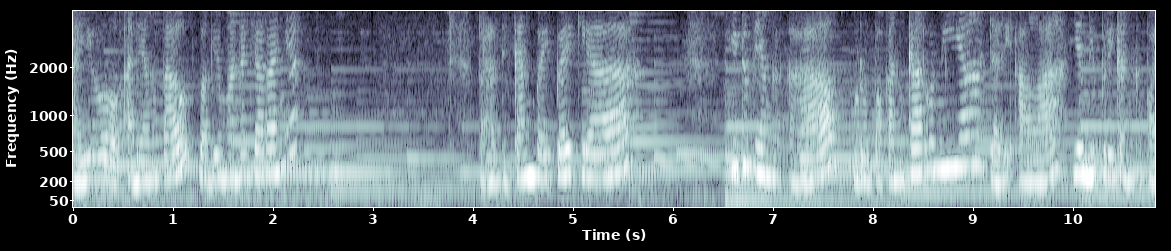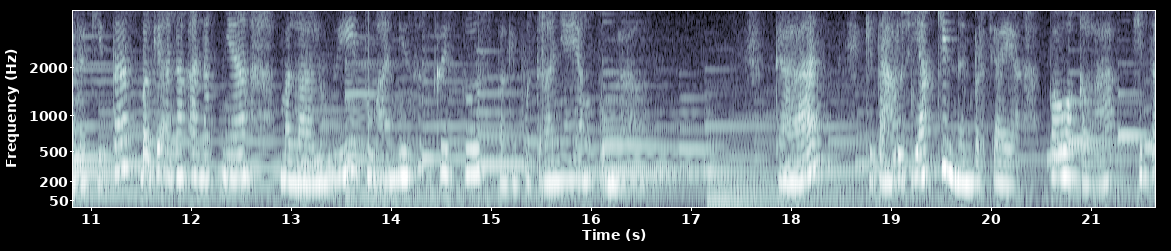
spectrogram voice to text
Ayo, ada yang tahu bagaimana caranya? Perhatikan baik-baik ya. Hidup yang kekal merupakan karunia dari Allah yang diberikan kepada kita sebagai anak-anaknya melalui Tuhan Yesus Kristus sebagai putranya yang tunggal. Dan kita harus yakin dan percaya bahwa kelak kita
